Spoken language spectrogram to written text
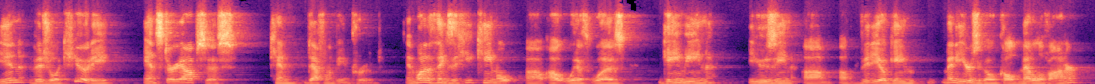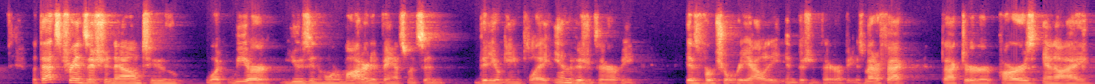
in visual acuity and stereopsis can definitely be improved. And one of the things that he came uh, out with was gaming using um, a video game many years ago called Medal of Honor. But that's transitioned now to what we are using the more modern advancements in video game play in vision therapy is virtual reality in vision therapy. As a matter of fact, Dr. Parz and I,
